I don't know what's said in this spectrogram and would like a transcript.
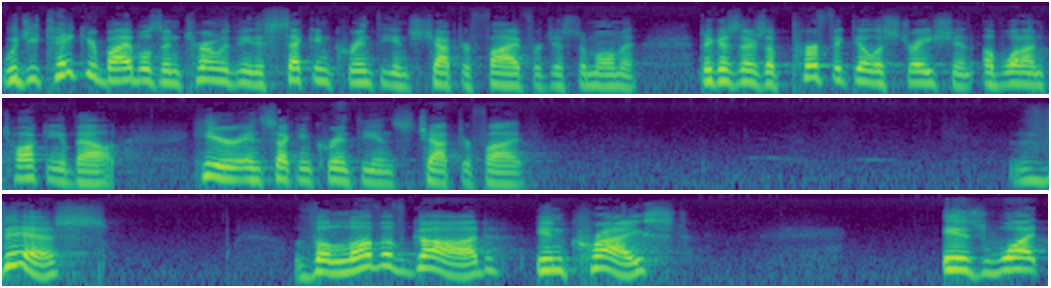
Would you take your Bibles and turn with me to 2 Corinthians chapter 5 for just a moment? Because there's a perfect illustration of what I'm talking about here in 2 Corinthians chapter 5. This, the love of God in Christ, is what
